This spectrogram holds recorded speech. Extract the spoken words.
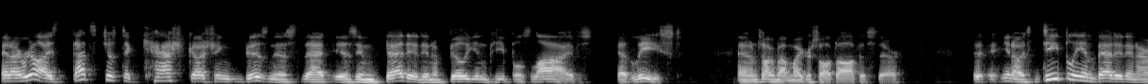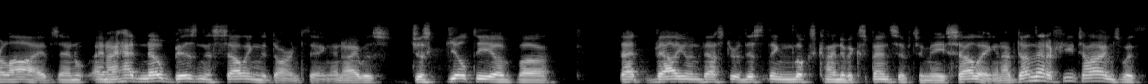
And I realized that's just a cash gushing business that is embedded in a billion people's lives, at least. And I'm talking about Microsoft Office there you know, it's deeply embedded in our lives, and and I had no business selling the darn thing, and I was just guilty of uh, that value investor. This thing looks kind of expensive to me selling, and I've done that a few times with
